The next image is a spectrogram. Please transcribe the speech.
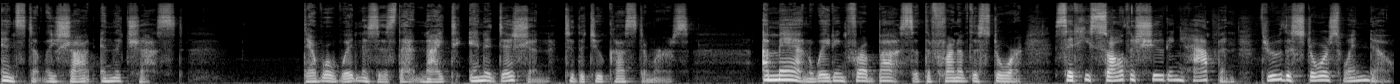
instantly shot in the chest. There were witnesses that night in addition to the two customers. A man waiting for a bus at the front of the store said he saw the shooting happen through the store's window.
